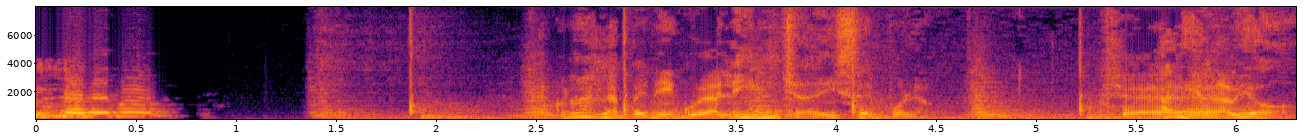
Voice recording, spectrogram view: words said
¡Hija de bolsa! ¿Te acordás la película El hincha de Disépolo? Sí. ¿Alguien la vio?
